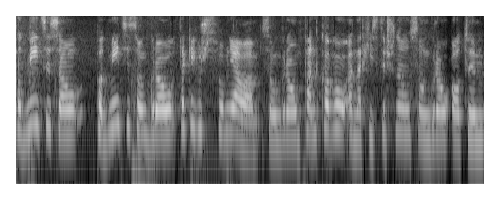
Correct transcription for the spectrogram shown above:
Podmieńcy, są, podmieńcy są grą, tak jak już wspomniałam, są grą pankową, anarchistyczną, są grą o tym,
